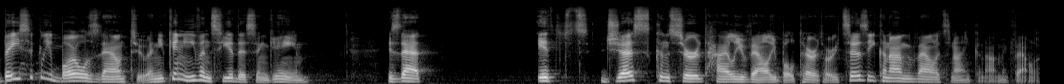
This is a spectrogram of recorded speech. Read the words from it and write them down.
basically boils down to, and you can even see this in game, is that it's just considered highly valuable territory. It says economic value, it's not economic value.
